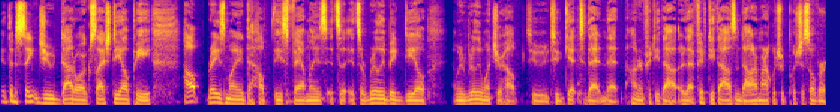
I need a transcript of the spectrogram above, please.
hit the stjude.org slash DLP. Help raise money to help these families. It's a it's a really big deal, and we really want your help to to get to that that hundred fifty thousand or that fifty thousand dollar mark, which would push us over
